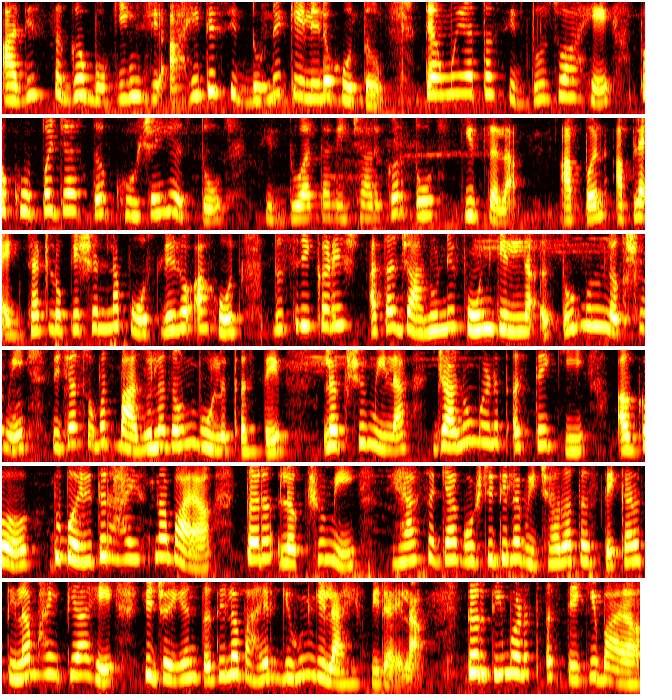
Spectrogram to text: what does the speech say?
आधीच सगळं बुकिंग जे आहे ते सिद्धूने केलेलं होतं. त्यामुळे आता सिद्धू जो आहे तो खूपच जास्त खुशही असतो. सिद्धू आता विचार करतो की चला आपण आपल्या एक्झॅक्ट लोकेशनला पोहोचलेलो आहोत. दुसरीकडे आता जानूने फोन केलेला असतो म्हणून लक्ष्मी तिच्यासोबत बाजूला जाऊन बोलत असते. लक्ष्मीला जानू म्हणत असते की अगं तू बरी तर आहेस ना बाळा? तर लक्ष्मी ह्या सगळ्या गोष्टी तिला विचारत असते कारण तिला माहिती आहे की जयंत तिला बाहेर घेऊन गेला आहे फिरायला. तर ती म्हणत असते की बाळा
